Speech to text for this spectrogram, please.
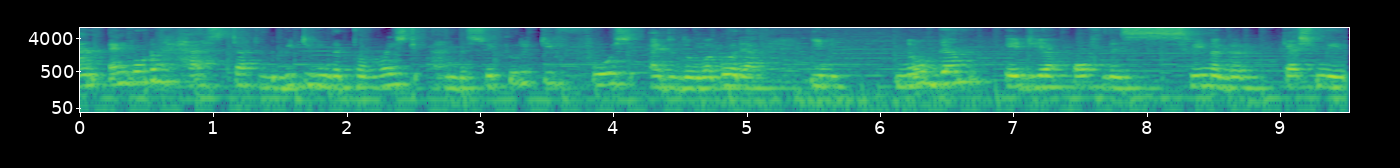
An encounter has started between the terrorist and the security force at the Wagoora in Nowgam area of the Srinagar, Kashmir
